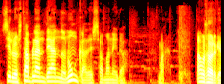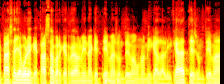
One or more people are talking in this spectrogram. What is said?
se lo está planteando nunca de esa manera. Bueno, vamos a ver qué pasa, ya veurem què passa, perquè realment aquest tema és un tema una mica delicat, és un tema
